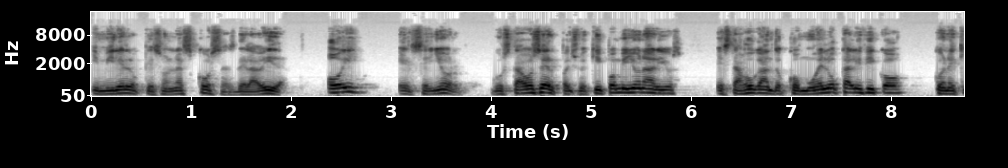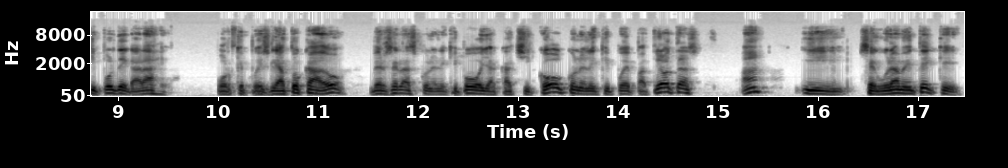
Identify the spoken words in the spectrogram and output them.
Y mire lo que son las cosas de la vida. Hoy el señor Gustavo Serpa y su equipo Millonarios está jugando como él lo calificó con equipos de garaje, porque pues le ha tocado vérselas con el equipo Boyacá Chicó, con el equipo de Patriotas, ¿ah? Y seguramente que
